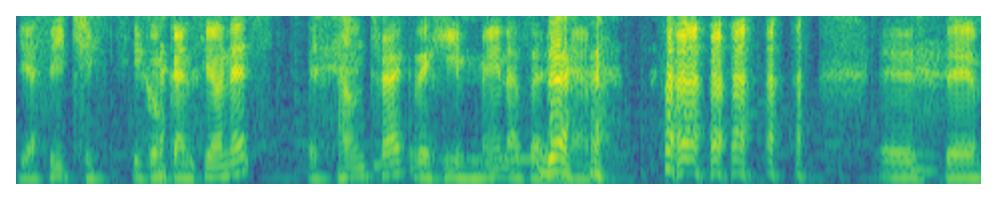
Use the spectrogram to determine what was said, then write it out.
y así chis, y con canciones, el soundtrack de Jimena Sariñana. este,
